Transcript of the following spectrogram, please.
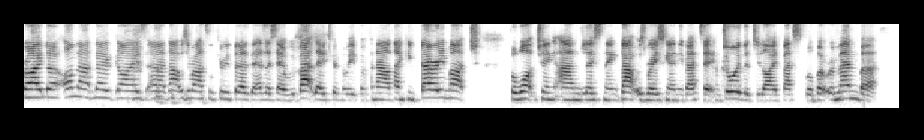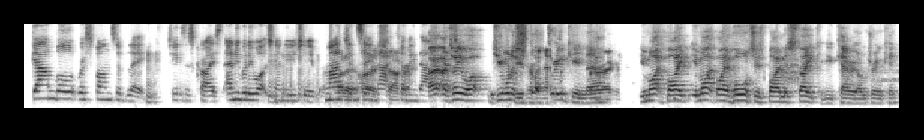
Right, look, on that note, guys, uh, that was a rattle through Thursday. As I say, we'll be back later in the week. But for now, thank you very much for watching and listening. That was Racing Only Bettor. Enjoy the July Festival. But remember, gamble responsibly. Jesus Christ. Anybody watching on YouTube, imagine a- seeing that shocker. coming down. I, I tell you what. Do you want to stop drinking now? You might buy you might buy horses by mistake if you carry on drinking.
